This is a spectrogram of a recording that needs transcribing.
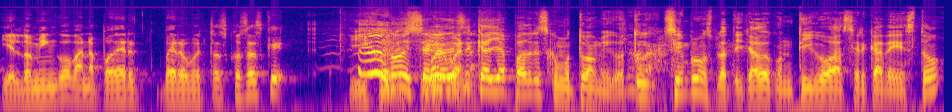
Y el domingo van a poder ver otras cosas que. Híjole, No, y se agradece que haya padres como tú, amigo. Tú siempre hemos platicado contigo acerca de esto.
